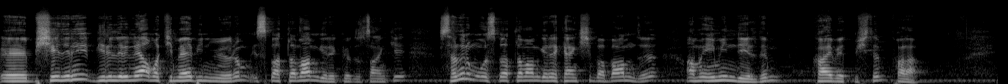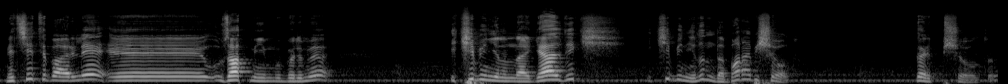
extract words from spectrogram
E, bir şeyleri birilerine ama kime bilmiyorum ispatlamam gerekiyordu sanki. Sanırım o ispatlamam gereken kişi babamdı ama emin değildim. Kaybetmiştim falan. Netice itibariyle e, uzatmayayım bu bölümü. 2000 yılına geldik. 2000 yılında bana bir şey oldu. Garip bir şey oldu.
